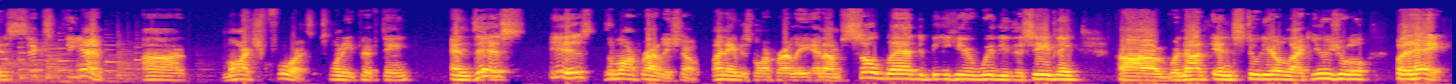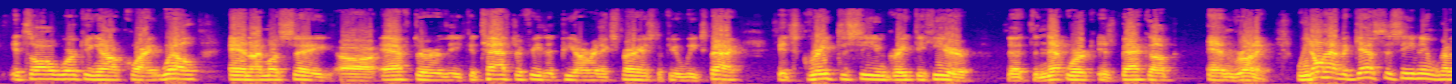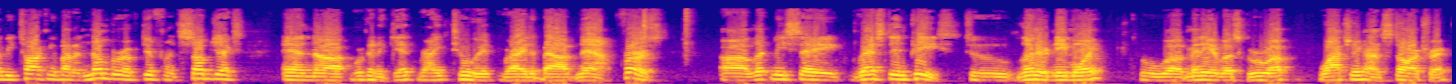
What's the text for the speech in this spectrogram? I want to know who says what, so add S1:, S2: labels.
S1: is 6 p.m. on March 4th, 2015, and this is the Mark Riley Show. My name is Mark Riley, and I'm so glad to be here with you this evening. Uh, we're not in studio like usual, but hey, it's all working out quite well. And I must say, uh, after the catastrophe that PRN experienced a few weeks back, it's great to see and great to hear that the network is back up and running. We don't have a guest this evening. We're going to be talking about a number of different subjects, and uh, we're going to get right to it right about now. First, uh, let me say rest in peace to Leonard Nimoy, who uh, many of us grew up watching on Star Trek.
